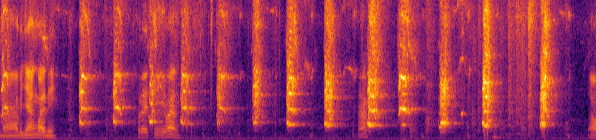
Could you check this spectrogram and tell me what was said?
หนาเป็นยังไงนี่คนใดตีมันฮะเอา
